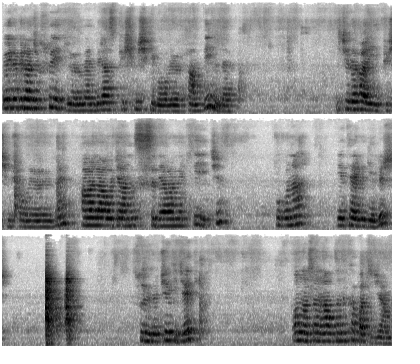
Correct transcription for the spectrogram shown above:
Böyle birazcık su ekliyorum ben. Biraz pişmiş gibi oluyor tam değil de. İçi daha iyi pişmiş oluyor öyle. Hala ocağın ısısı devam ettiği için bu buna yeterli gelir. Suyunu çekecek. Ondan sonra altını kapatacağım.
